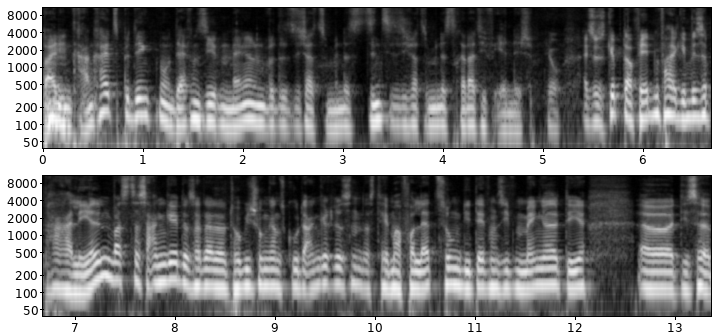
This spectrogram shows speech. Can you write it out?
Bei hm. den krankheitsbedingten und defensiven Mängeln würde sich ja zumindest, sind sie sich ja zumindest relativ ähnlich. Jo. Also es gibt auf jeden Fall gewisse Parallelen, was das angeht. Das hat ja der Tobi schon ganz gut angerissen. Das Thema Verletzungen, die defensiven Mängel, die, äh, diese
